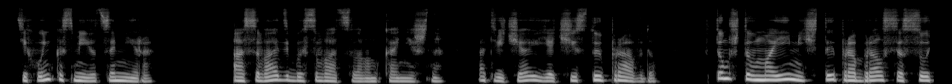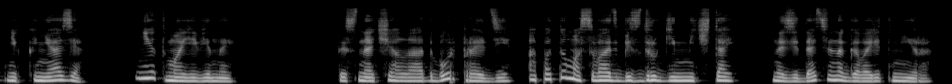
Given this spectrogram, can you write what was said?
— тихонько смеется Мира. «О свадьбе с Вацлавом, конечно», — отвечаю я чистую правду. В том, что в мои мечты пробрался сотник князя, нет моей вины. «Ты сначала отбор пройди, а потом о свадьбе с другим мечтай», — назидательно говорит Мира.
